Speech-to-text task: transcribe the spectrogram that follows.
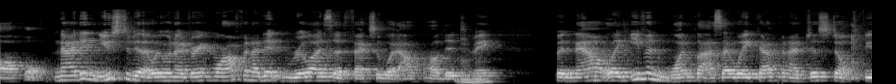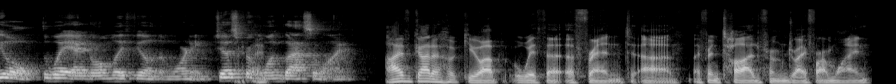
awful. Now, I didn't used to be that way when I drank more often. I didn't realize the effects of what alcohol did to mm-hmm. me. But now, like even one glass, I wake up and I just don't feel the way I normally feel in the morning just from I, one glass of wine. I've got to hook you up with a, a friend, uh, my friend Todd from Dry Farm Wine.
